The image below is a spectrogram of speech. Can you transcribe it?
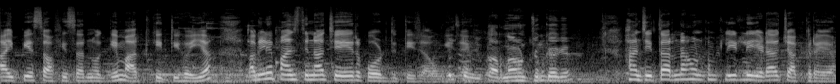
ਆਈਪੀਐਸ ਆਫੀਸਰ ਨੂੰ ਅੱਗੇ ਮਾਰਕ ਕੀਤੀ ਹੋਈ ਆ। ਅਗਲੇ 5 ਦਿਨਾਂ 'ਚ ਇਹ ਰਿਪੋਰਟ ਦਿੱਤੀ ਜਾਊਗੀ। ਜੀ ਧਰਨਾ ਹੁਣ ਚੁੱਕਿਆ ਗਿਆ। ਹਾਂਜੀ ਧਰਨਾ ਹੁਣ ਕੰਪਲੀਟਲੀ ਜਿਹੜਾ ਚੱਕ ਰਹੇ ਆ।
